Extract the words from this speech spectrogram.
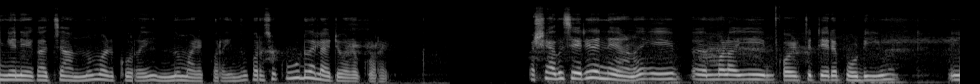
ഇങ്ങനെയൊക്കെ അച്ഛൻ അന്നും മഴക്കുറയും ഇന്നും മഴക്കുറയും ഇന്ന് കുറച്ച് കൂടുതലായിട്ട് മഴക്കുറയും പക്ഷേ അത് ശരി തന്നെയാണ്. ഈ നമ്മളെ ഈ കോഴിത്തിറ്റയുടെ പൊടിയും ഈ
